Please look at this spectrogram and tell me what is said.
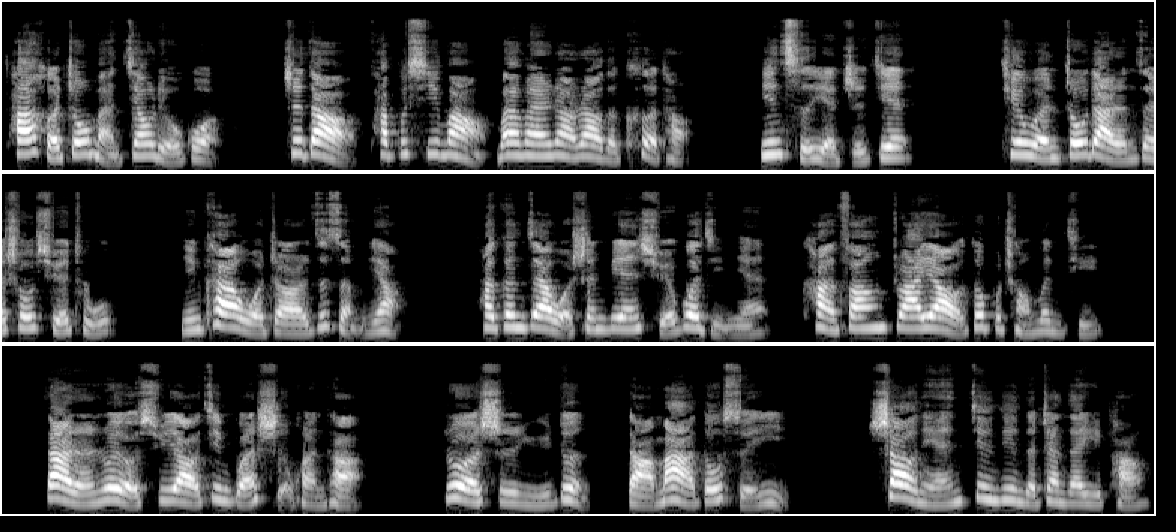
他和周满交流过，知道他不希望弯弯绕绕的客套，因此也直接。听闻周大人在收学徒，您看我这儿子怎么样？他跟在我身边学过几年。”看方抓药都不成问题，大人若有需要，尽管使唤他；若是愚钝，打骂都随意。少年静静地站在一旁，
